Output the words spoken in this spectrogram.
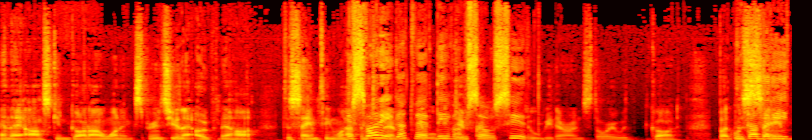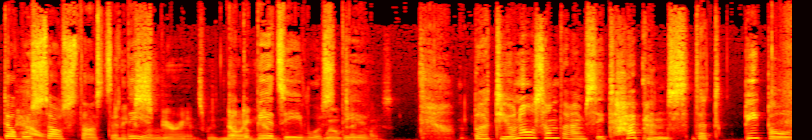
and they ask Him, God, I want to experience You, and they open their heart, the same thing will happen to them. It atvērt will be Dievam different. savu sirdi. It will be their own story with God, but Un the tad arī same tev būs power and experience with knowing Him will take place. But you know, sometimes it happens that people.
